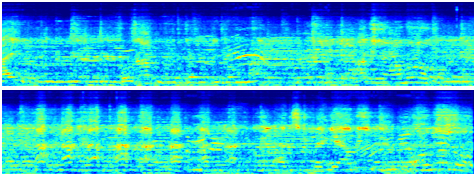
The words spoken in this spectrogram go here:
হোক। প্রণাম প্রজাপতি ব্রহ্মা আমি অমর। আজ থেকে আমি অমর।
